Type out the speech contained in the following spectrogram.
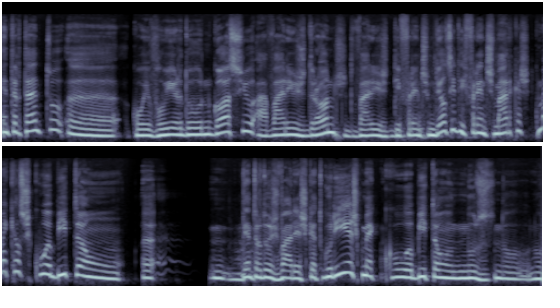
Entretanto, uh, com o evoluir do negócio, há vários drones de vários diferentes modelos e diferentes marcas. Como é que eles coabitam uh, dentro das várias categorias? Como é que coabitam no, no, no,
